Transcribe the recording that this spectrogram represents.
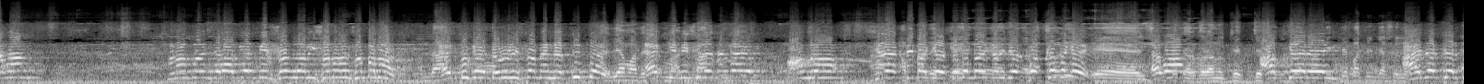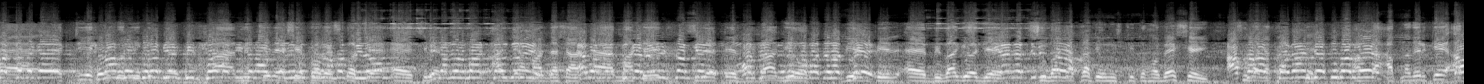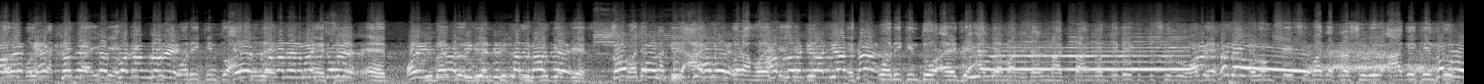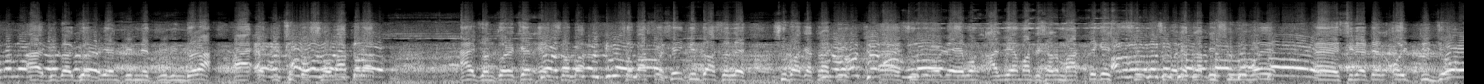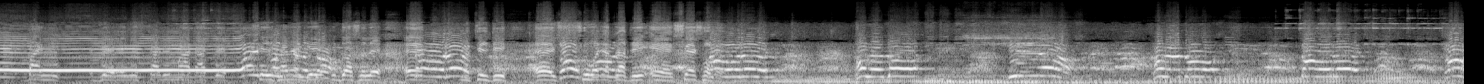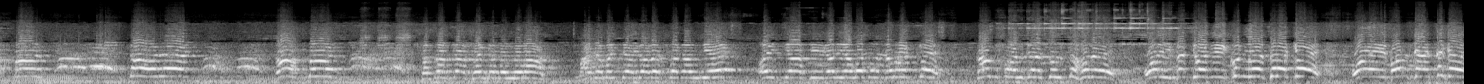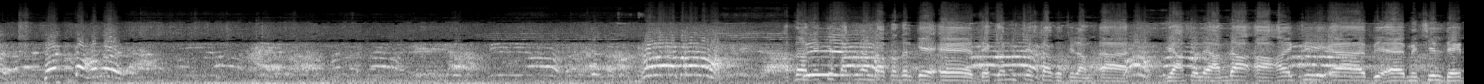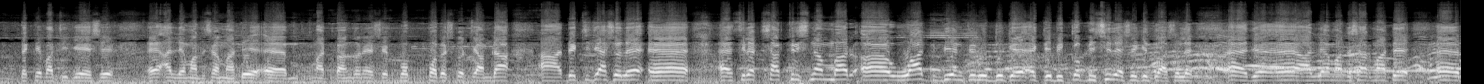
এবং সুনামগঞ্জ জেলা বিএনপির সংগ্রামী সাধারণ সম্পাদক অ্যাডভোকেট নুরুল ইসলামের নেতৃত্বে একটি মিছিলের সঙ্গে আমরা সিলেট বিভাগীয় সমন্বয়কারীদের পক্ষ থেকে এবং। আজকের এই আয়োজকদের পক্ষ থেকে সুনামগঞ্জ জেলা বিএনপির সভাপতি জনাব বিভাগীয় যে শোভাযাত্রাটি অনুষ্ঠিত হবে সেই আপনাদেরকে আবারও বলে রাখতে চাই যে কিন্তু আসলে বিভাগীয় বিএনপির উদ্যোগে যে শোভাযাত্রাটির আয়োজন করা হয়েছে সেটি পরই কিন্তু যে আলিয়া মাদ্রাসার মাঠ প্রাঙ্গণ থেকেই কিন্তু শুরু হবে এবং সেই শোভাযাত্রা শুরুর আগে কিন্তু বিভাগীয় বিএনপির নেতৃবৃন্দরা একটি ছোট সভা করার আয়োজন করেছেন। এই সভা সভা শেষেই কিন্তু আসলে শোভাযাত্রাটি শুরু হবে এবং আলিয়া মাদ্রাসার মাঠ থেকে শোভাযাত্রাটি শুরু হয়ে সিলেটের ঐতিহ্যবাহী যে সেইখানে গিয়ে কিন্তু আসলে মিছিলটি শোভাযাত্রাটি শেষ হবে। জিয়া, খালেদা, তাওরাত, রহমান, তাওরাত, রহমান। সকলকে অসংখ্য ধন্যবাদ। মাঝে মধ্যে এইভাবে স্লোগান দিয়ে ঐতিহাসিক আলী আমাদের সমাজকে করে তুলতে হবে। ওই বেশিবাদী কুনিয়াছড়াকে ওই পঞ্চায়েত থেকে দেখতে হবে। আপনারা দেখতে পাচ্ছেন আপনাদেরকে দেখানোর চেষ্টা করছিলাম যে আসলে আমরা আরেকটি মিছিল দেখতে পাচ্ছি যে এসে আলিয়া মাদ্রাসা মাঠে মাঠ প্রাঙ্গনে এসে প্রবেশ করছে। আমরা দেখছি যে আসলে সিলেট সাতত্রিশ নম্বর ওয়ার্ড বিএনপির উদ্যোগে একটি বিক্ষোভ মিছিল এসে কিন্তু আসলে যে আলিয়া মাদ্রাসার মাঠে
